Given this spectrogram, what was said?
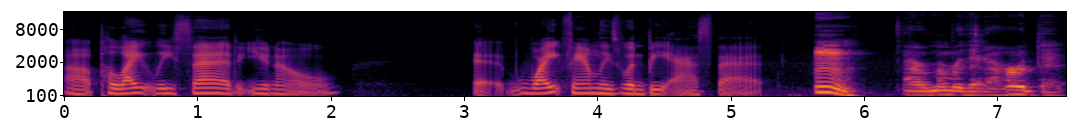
uh, politely said, "You know, eh, white families wouldn't be asked that." Mm. I remember that. I heard that.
